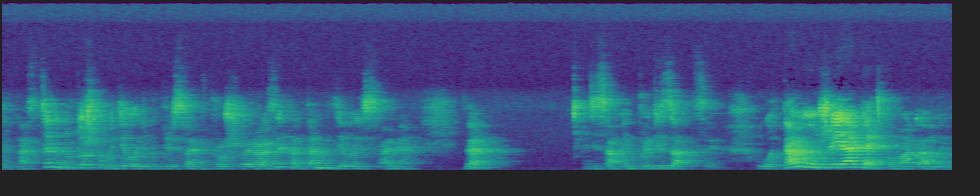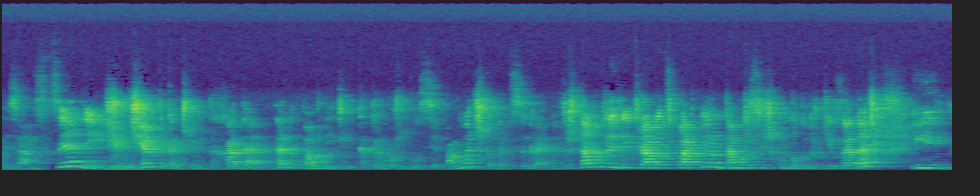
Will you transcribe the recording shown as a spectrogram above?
работать на сцене, но то, что мы делали, например, с вами в прошлые разы, когда мы делали с вами, да, эти самые импровизации. Вот, там уже и опять помогала и мизансцене, и еще mm-hmm. чем-то, какими-то ходами, да, дополнительными, которые можно было себе помочь, чтобы это сыграть. Но потому что там уже, извините, работать с партнером, там уже слишком много других задач, и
